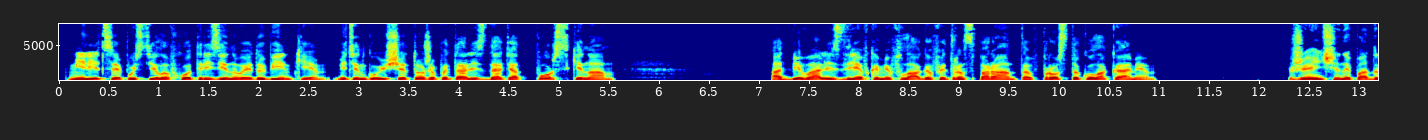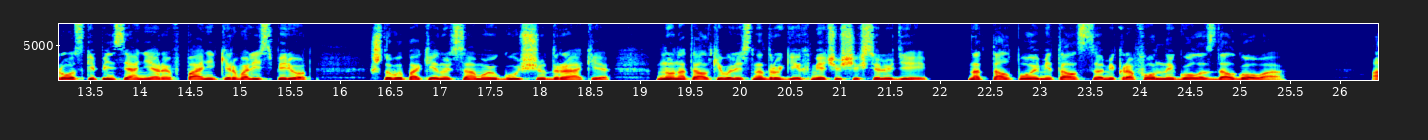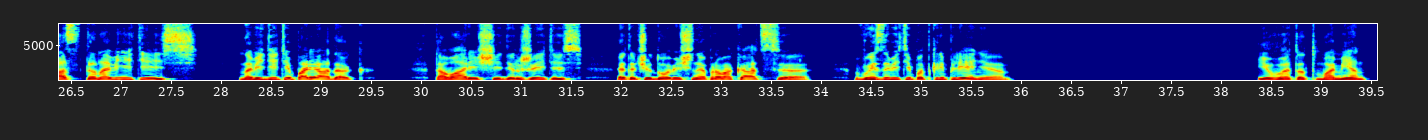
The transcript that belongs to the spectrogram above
Милиция пустила в ход резиновые дубинки. Митингующие тоже пытались дать отпор скинам. Отбивались древками флагов и транспарантов, просто кулаками. Женщины, подростки, пенсионеры в панике рвались вперед, чтобы покинуть самую гущу драки, но наталкивались на других мечущихся людей. Над толпой метался микрофонный голос Долгова. «Остановитесь! Наведите порядок! Товарищи, держитесь! Это чудовищная провокация! Вызовите подкрепление!» И в этот момент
